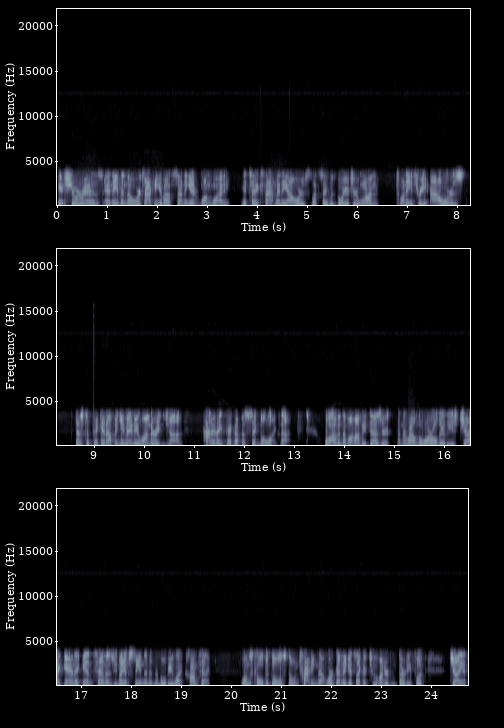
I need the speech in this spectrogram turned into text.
It sure is. And even though we're talking about sending it one way, it takes that many hours, let's say with Voyager 1, 23 hours just to pick it up. And you may be wondering, John, how do they pick up a signal like that? Well, out in the Mojave Desert and around the world, there are these gigantic antennas. You may have seen them in the movie like Contact. One's called the Goldstone Tracking Network. I think it's like a 230 foot giant,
